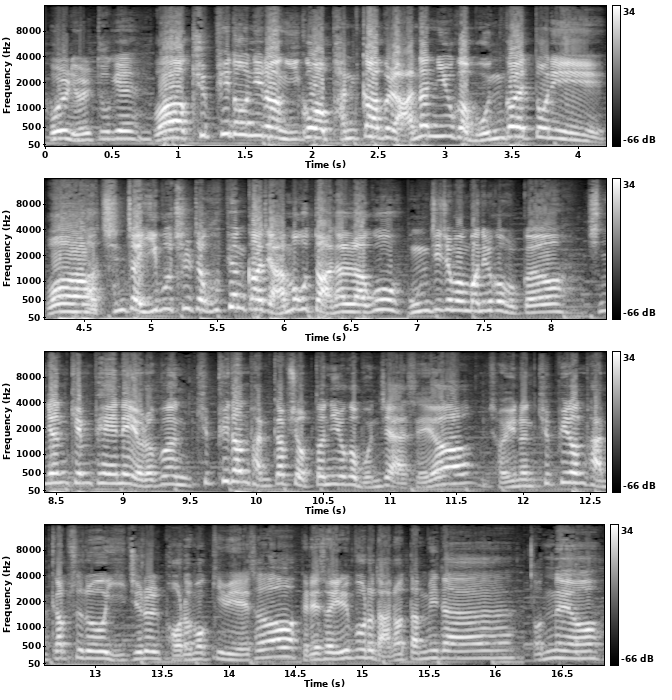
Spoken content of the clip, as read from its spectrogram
돌 12개 와 QP던이랑 이거 반값을 안 한 이유가 뭔가 했더니 와 진짜 2부 7장 후편까지 아무것도 안 하려고? 공지 좀 한번 읽어볼까요? 신년 캠페인에 여러분 QP던 반값이 없던 이유가 뭔지 아세요? 저희는 QP던 반값으로 2주를 벌어먹기 위해서 그래서 일부러 나눴답니다 썼네요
